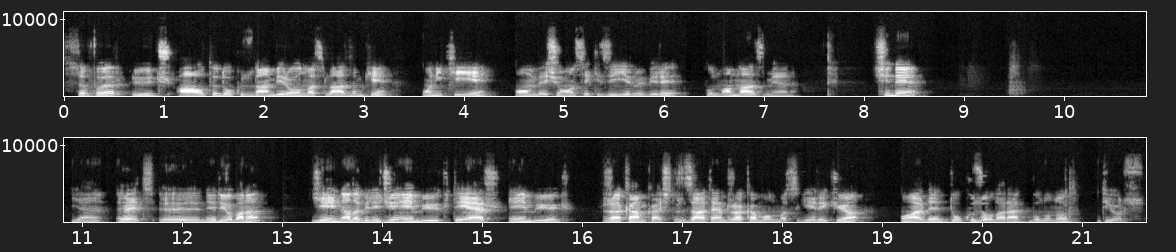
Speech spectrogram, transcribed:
0, 3, 6, 9'dan biri olması lazım ki 12'yi, 15'i, 18'i, 21'i bulmam lazım yani. Şimdi yani evet e, ne diyor bana? Y'nin alabileceği en büyük değer, en büyük rakam kaçtır? Zaten rakam olması gerekiyor. O halde 9 olarak bulunur diyoruz.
